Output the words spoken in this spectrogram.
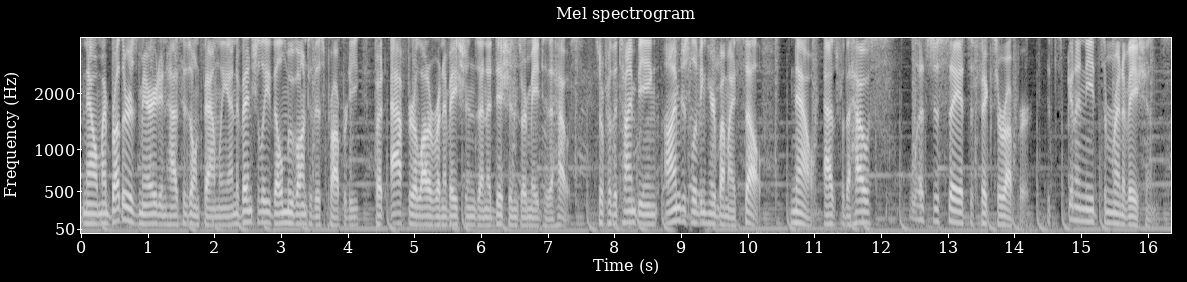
Now, my brother is married and has his own family, and eventually they'll move on to this property, but after a lot of renovations and additions are made to the house. So for the time being, I'm just living here by myself. Now, as for the house, let's just say it's a fixer-upper. It's gonna need some renovations.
